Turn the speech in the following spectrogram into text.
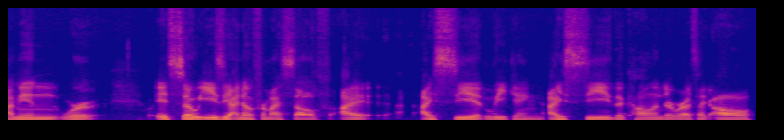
I mean, we're it's so easy. I know for myself, I I see it leaking. I see the calendar where it's like, oh,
